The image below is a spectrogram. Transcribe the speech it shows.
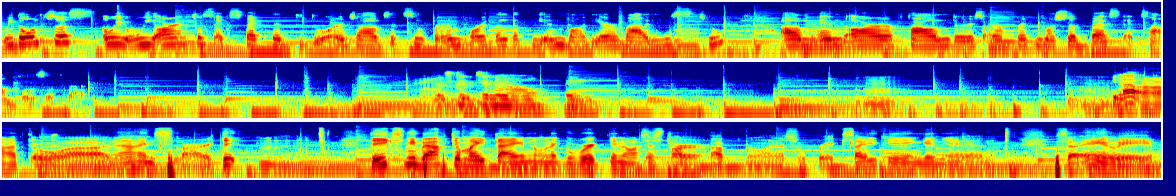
we don't just we, we aren't just expected to do our jobs. It's super important that we embody our values too. Um, and our founders are pretty much the best examples of that. That's good to know. Thanks. Yeah. Nakakatuwa. Nakaka-inspire. T- mm. Takes me back to my time nung nag-work din ako sa startup, no? Na super exciting, ganyan. So anyway,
